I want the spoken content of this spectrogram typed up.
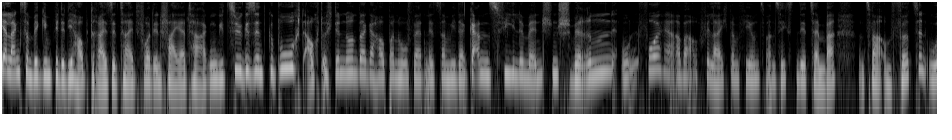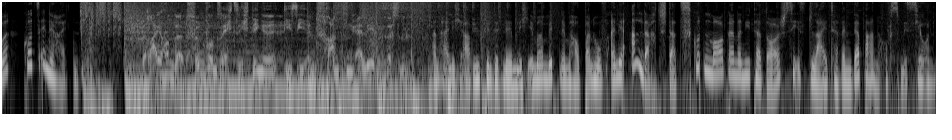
Ja, langsam beginnt wieder die Hauptreisezeit vor den Feiertagen. Die Züge sind gebucht. Auch durch den Nürnberger Hauptbahnhof werden jetzt dann wieder ganz viele Menschen schwirren. Und vorher aber auch vielleicht am 24. Dezember. Und zwar um 14 Uhr kurz innehalten. 365 Dinge, die Sie in Franken erleben müssen. An Heiligabend findet nämlich immer mitten im Hauptbahnhof eine Andacht statt. Guten Morgen an Anita Dorsch. Sie ist Leiterin der Bahnhofsmission.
